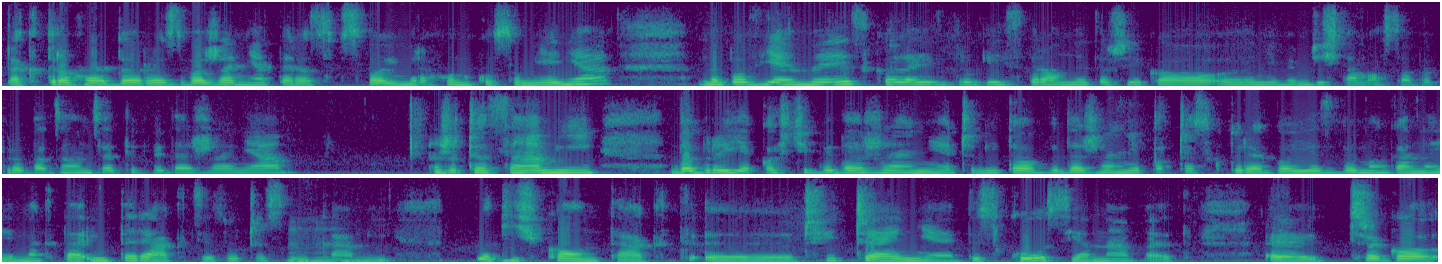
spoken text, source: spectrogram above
tak trochę do rozważenia teraz w swoim rachunku sumienia, no bo wiemy z kolei z drugiej strony też jako, y, nie wiem, gdzieś tam osoby prowadzące te wydarzenia, że czasami dobrej jakości wydarzenie, czyli to wydarzenie, podczas którego jest wymagana jednak ta interakcja z uczestnikami, mhm. jakiś kontakt, y, ćwiczenie, dyskusja nawet, y, czego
